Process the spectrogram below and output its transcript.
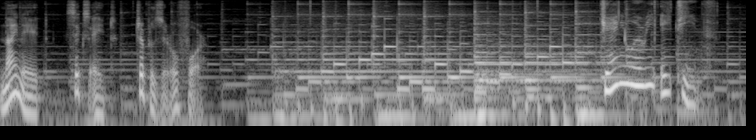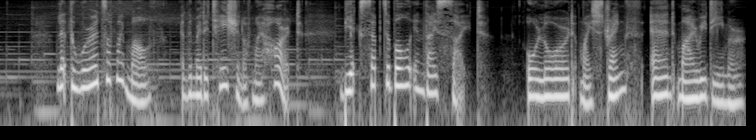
9868 0004. January 18th. Let the words of my mouth and the meditation of my heart be acceptable in thy sight, O Lord, my strength and my Redeemer.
